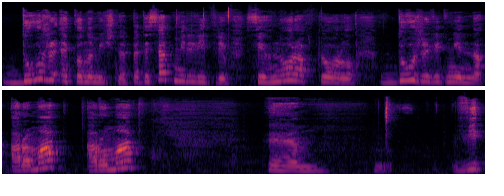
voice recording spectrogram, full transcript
Дуже економічна, 50 мл, Сігнора Pearl. Дуже відмінна аромат, аромат ем, від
